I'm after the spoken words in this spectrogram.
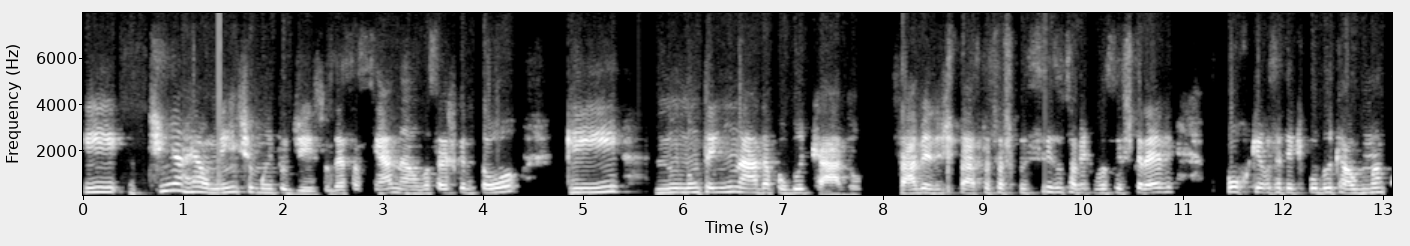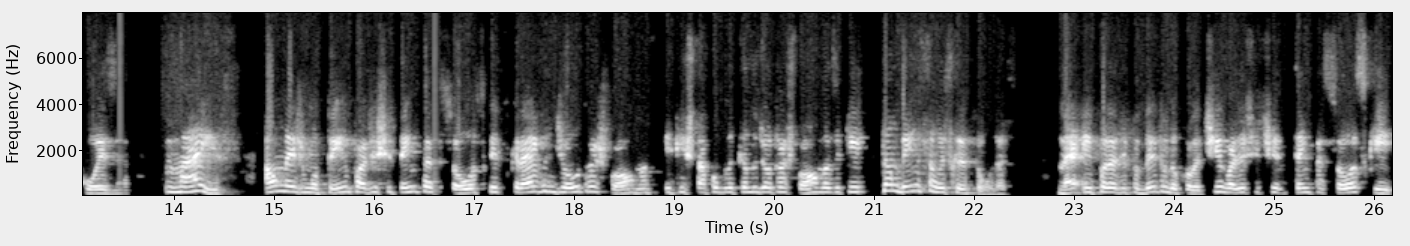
E tinha realmente muito disso, dessa assim, ah, não, você é escritor que não, não tem nada publicado, sabe? As pessoas precisam saber que você escreve porque você tem que publicar alguma coisa. Mas, ao mesmo tempo, a gente tem pessoas que escrevem de outras formas e que estão publicando de outras formas e que também são escritoras. Né? E, por exemplo, dentro do coletivo, a gente tem pessoas que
